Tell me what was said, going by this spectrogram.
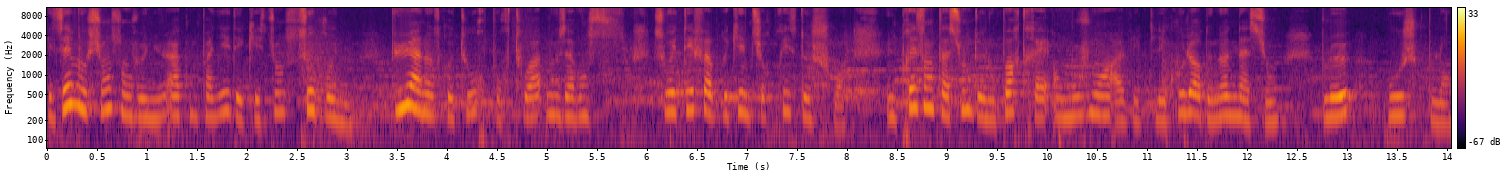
Les émotions sont venues accompagnées des questions saugrenues. Puis à notre tour, pour toi, nous avons souhaité fabriquer une surprise de choix. Une présentation de nos portraits en mouvement avec les couleurs de notre nation, bleu, rouge, blanc,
